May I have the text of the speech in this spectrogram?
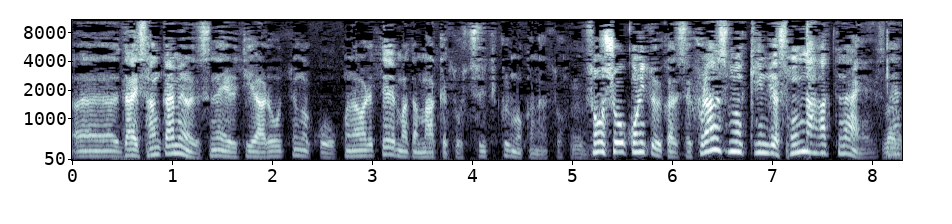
えー第3回目のですね、LTRO というのがこう行われて、またマーケット落ち着いてくるのかなと。その証拠にというかですね、フランスの金利はそんな上がってないですね。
